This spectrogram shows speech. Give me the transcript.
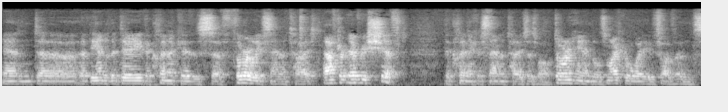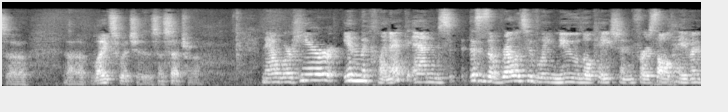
And uh, at the end of the day, the clinic is uh, thoroughly sanitized. After every shift, the clinic is sanitized as well. Door handles, microwaves, ovens, uh, uh, light switches, etc. Now we're here in the clinic and this is a relatively new location for Salt Haven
